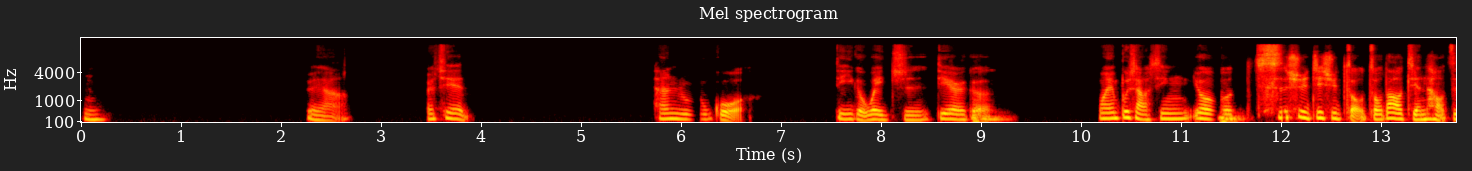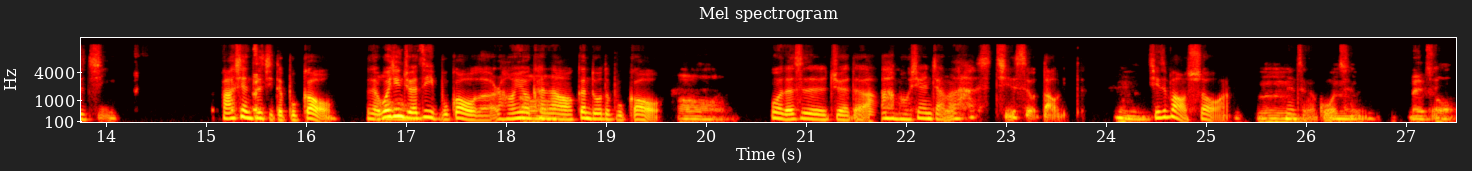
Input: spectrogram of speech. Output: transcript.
嗯，对呀，而且他如果第一个未知，第二个、嗯、万一不小心又思绪继续走，走到检讨自己，发现自己的不够，对，我已经觉得自己不够了，然后又看到更多的不够，哦，或者是觉得啊，某些人讲的他其实是有道理的，嗯，其实不好受啊，嗯，那整个过程，嗯、没。错，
